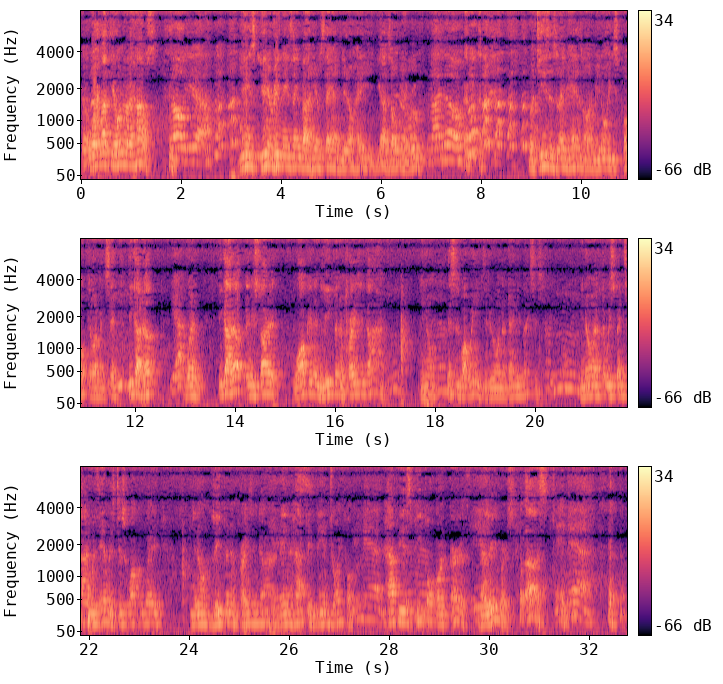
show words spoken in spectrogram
Uh, what about the owner of the house? Oh, yeah. You didn't, you didn't read anything about him saying, you know, hey, you guys owe me a roof. I know. But Jesus laid hands on him. You know, he spoke to him and said, mm-hmm. he got up. yeah. When he got up and he started walking and leaping and praising God. You know, this is what we need to do on a daily basis. You know, after we spend time with him, is just walk away, you know, leaping and praising God, being happy, being joyful. Amen. Happiest people on earth, Yeah. believers, us. Amen.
